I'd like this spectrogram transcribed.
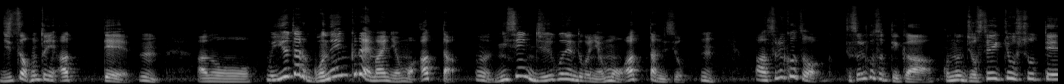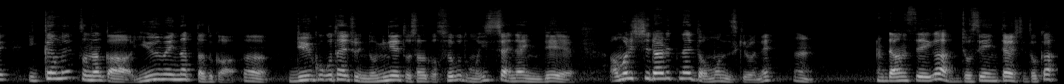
実は本当にあって、うん、あのもう言うたら5年くらい前にはもうあった、うん、2015年とかにはもうあったんですよ、うん、あそれこそそれこそっていうかこの女性恐怖症って一回もねそのなんか有名になったとか、うん、流行語大賞にノミネートしたとかそういうことも一切ないんであまり知られてないとは思うんですけどね、うん、男性が女性に対してとか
